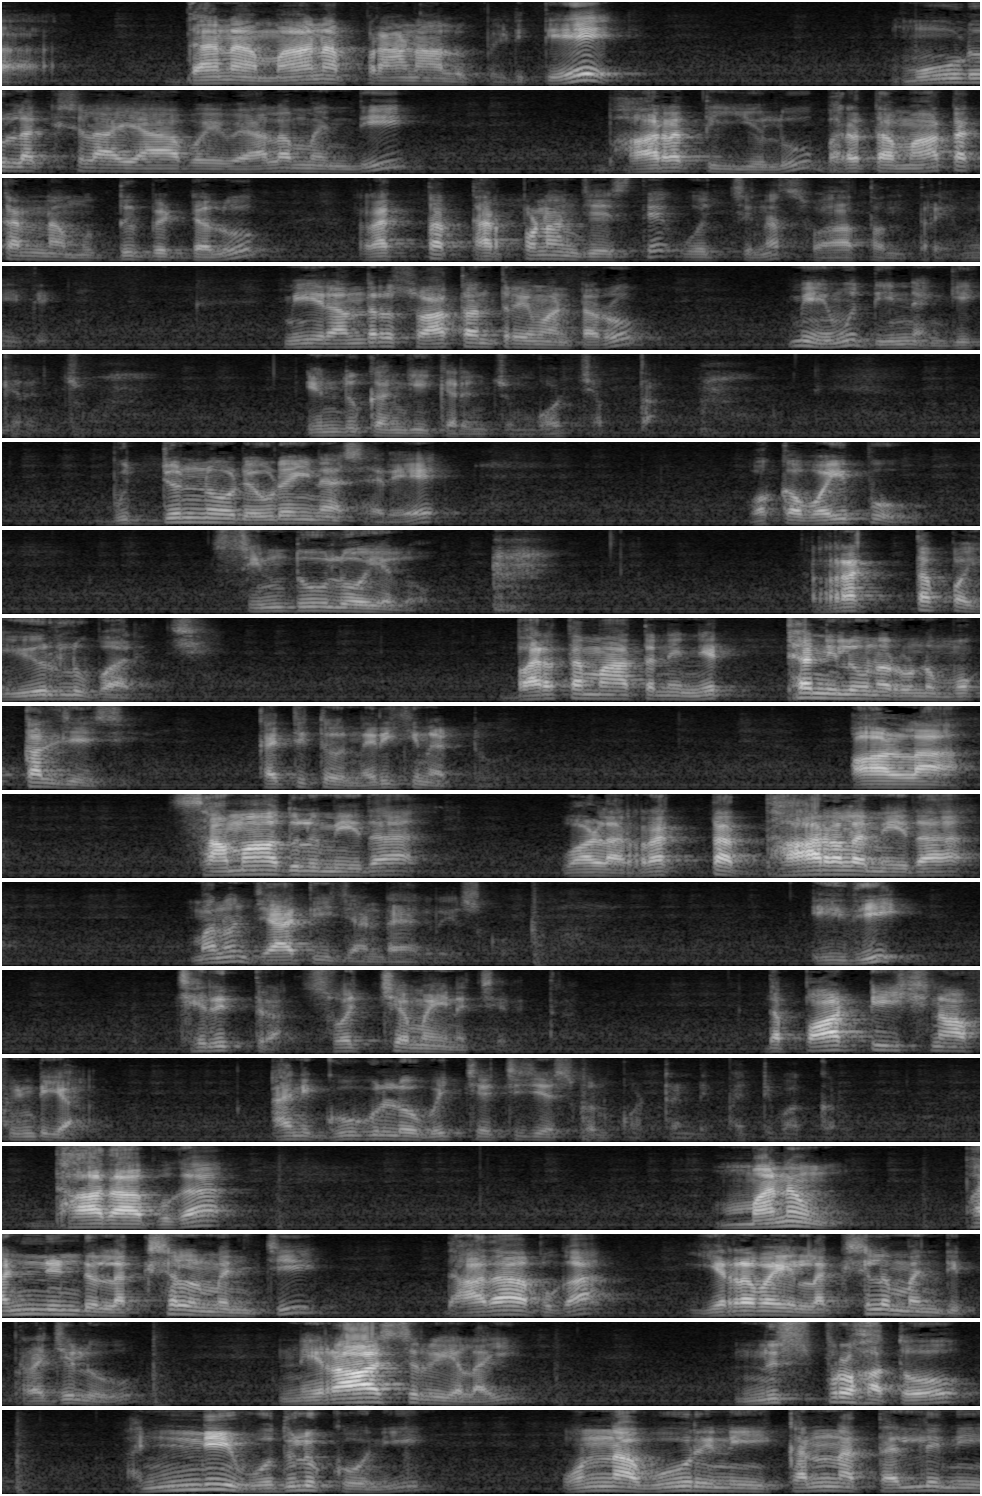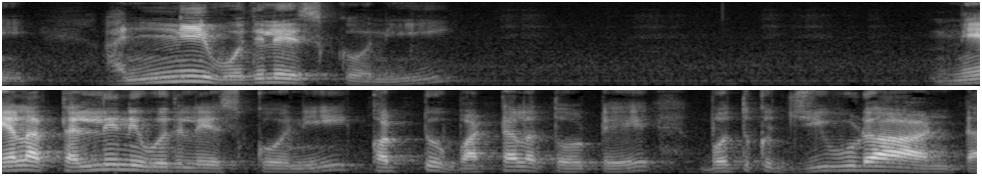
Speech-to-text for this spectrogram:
ధన మాన ప్రాణాలు పెడితే మూడు లక్షల యాభై వేల మంది భారతీయులు భరతమాత కన్నా ముద్దు బిడ్డలు రక్త తర్పణం చేస్తే వచ్చిన స్వాతంత్ర్యం ఇది. మీరందరూ స్వాతంత్ర్యం అంటారు మేము దీన్ని అంగీకరించం. ఎందుకు అంగీకరించం కూడా చెప్తా. బుద్ధున్నోడు ఎవడైనా సరే ఒకవైపు సింధులోయలో రక్తప ఏర్లు బారించి భరతమాతని నెట్ట నిలువున రెండు మొక్కలు చేసి కత్తితో నరికినట్టు వాళ్ళ సమాధుల మీద వాళ్ళ రక్త ధారల మీద మనం జాతీయ జెండా ఎగరేసుకుంటున్నాం. ఇది చరిత్ర స్వచ్ఛమైన చరిత్ర. ద పార్టీషన్ ఆఫ్ ఇండియా అని గూగుల్లో పోయి చర్చ చేసుకొని కొట్టండి ప్రతి ఒక్కరు. దాదాపుగా మనం పన్నెండు లక్షల మంది దాదాపుగా ఇరవై లక్షల మంది ప్రజలు నిరాశ్రయులై నిస్పృహతో అన్నీ వదులుకొని ఉన్న ఊరిని కన్న తల్లిని అన్నీ వదిలేసుకొని నేల తల్లిని వదిలేసుకొని కట్టు బట్టలతోటే బతుకు జీవుడా అంట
